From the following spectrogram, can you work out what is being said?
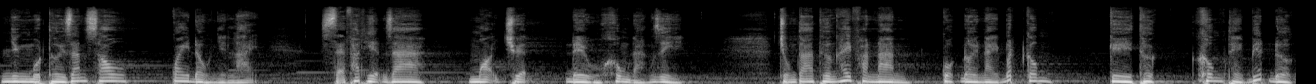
nhưng một thời gian sau, quay đầu nhìn lại, sẽ phát hiện ra mọi chuyện đều không đáng gì. Chúng ta thường hay phàn nàn, cuộc đời này bất công. Kỳ thực không thể biết được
